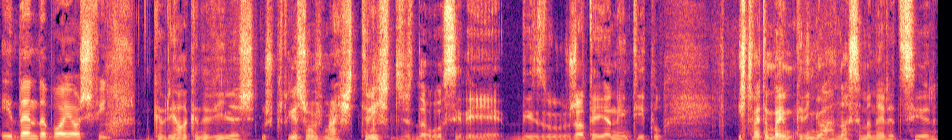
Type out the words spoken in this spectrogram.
e dando a boia aos filhos. Gabriela Canavilhas, os portugueses são os mais tristes da OCDE, diz o JN em título. Isto vai também um bocadinho à nossa maneira de ser?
